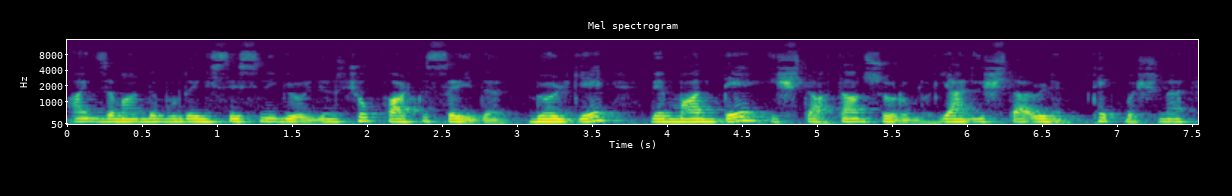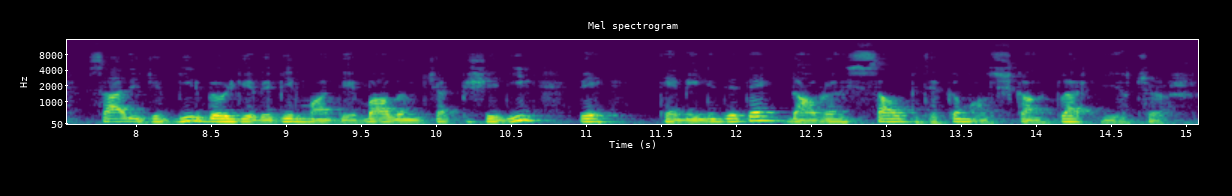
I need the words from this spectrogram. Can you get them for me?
aynı zamanda burada listesini gördüğünüz çok farklı sayıda bölge ve madde iştahtan sorumlu. Yani iştah öyle tek başına sadece bir bölge ve bir maddeye bağlanacak bir şey değil ve temelinde de davranışsal bir takım alışkanlıklar yatıyor.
